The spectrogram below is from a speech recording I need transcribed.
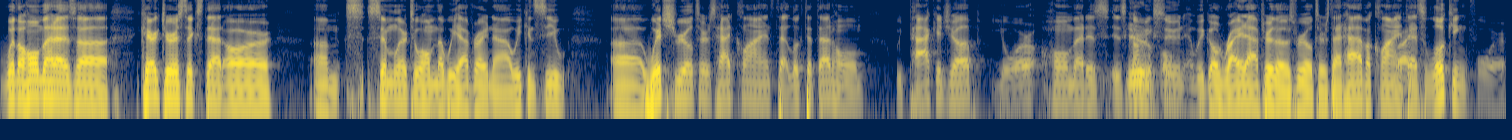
With a home that has uh characteristics that are um, s- similar to a home that we have right now, we can see uh, which realtors had clients that looked at that home. We package up your home that is, is coming Beautiful. soon, and we go right after those realtors that have a client Right. that's looking for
